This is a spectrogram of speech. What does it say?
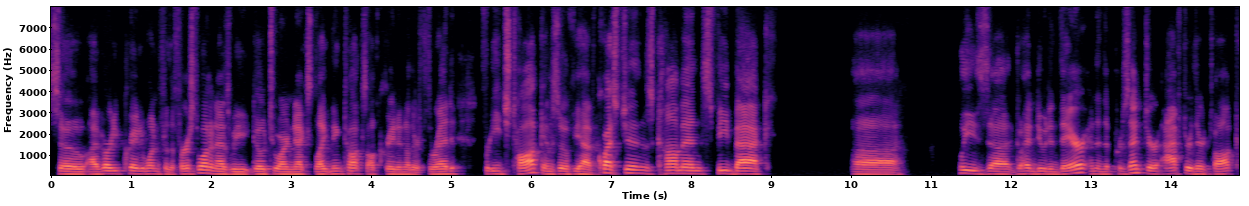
So I've already created one for the first one. And as we go to our next lightning talks, I'll create another thread for each talk. And so if you have questions, comments, feedback, uh, please uh, go ahead and do it in there. And then the presenter after their talk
